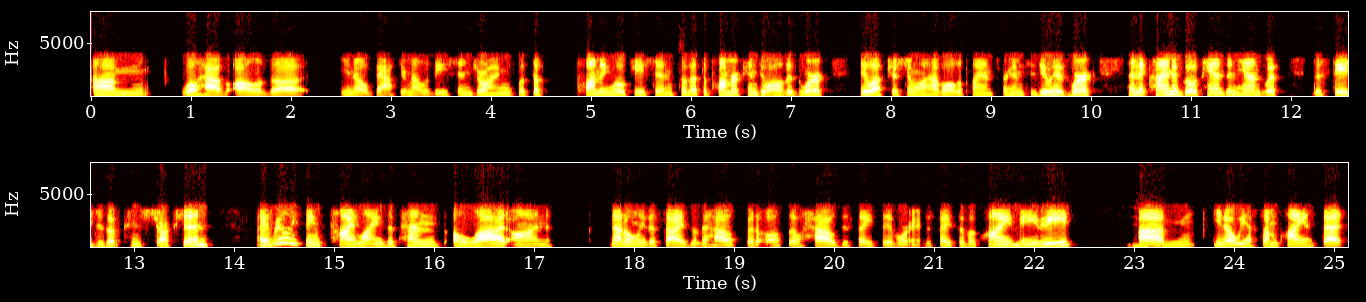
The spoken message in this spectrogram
um, we'll have all of the you know bathroom elevation drawings with the plumbing location so that the plumber can do all of his work. The electrician will have all the plans for him to do his work, and it kind of goes hand in hand with the stages of construction. I really think timeline depends a lot on not only the size of the house, but also how decisive or indecisive a client may be. Mm-hmm. Um, you know, we have some clients that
